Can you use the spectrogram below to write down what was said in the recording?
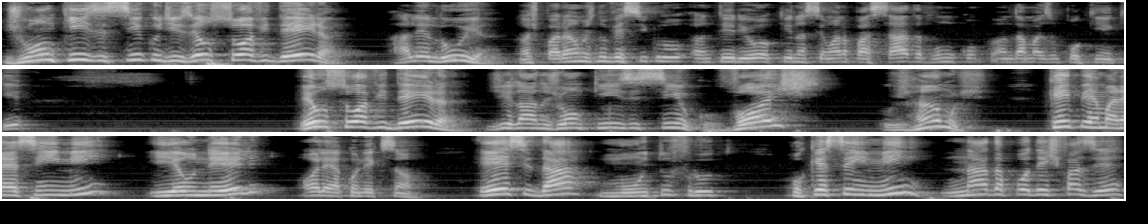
João 15, 5 diz: Eu sou a videira Aleluia! Nós paramos no versículo anterior aqui na semana passada, vamos andar mais um pouquinho aqui. Eu sou a videira, diz lá no João 15, 5. Vós, os ramos, quem permanece em mim e eu nele, olha a conexão. Esse dá muito fruto, porque sem mim nada podeis fazer.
